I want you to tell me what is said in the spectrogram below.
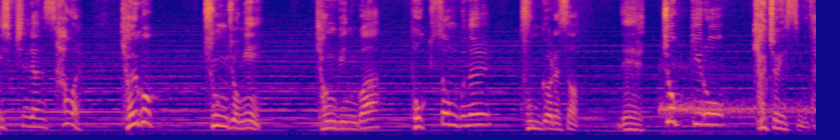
(1527년 4월) 결국 중종이 경빈과 복성군을 궁궐에서 내쫓기로 결정했습니다.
